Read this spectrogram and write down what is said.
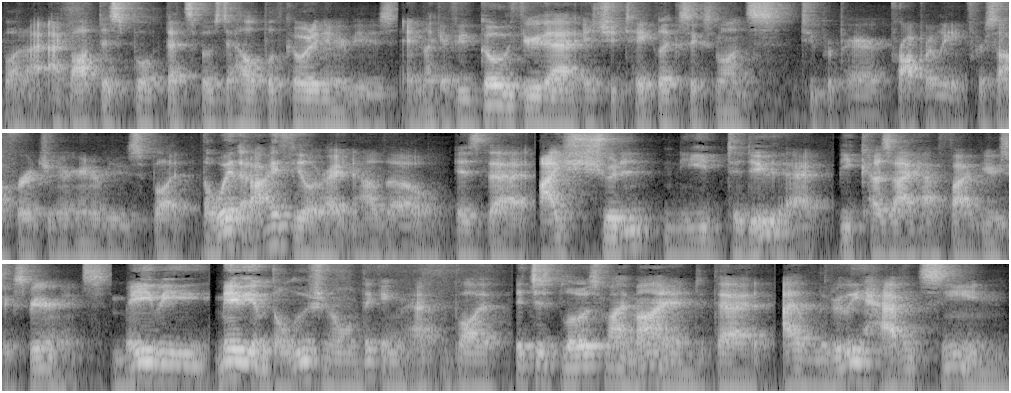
but I, I bought this book that's supposed to help with coding interviews. And like if you go through that it should take like six months to prepare properly for software engineering interviews. But the way that I feel right now, though, is that I shouldn't need to do that because I have five years experience. Maybe, maybe I'm delusional in thinking that, but it just blows my mind that I literally haven't seen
